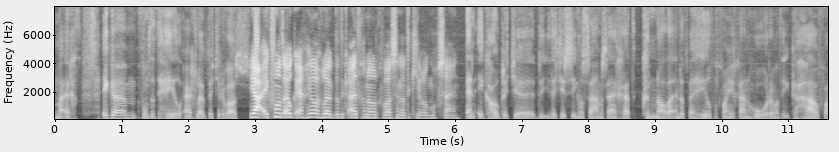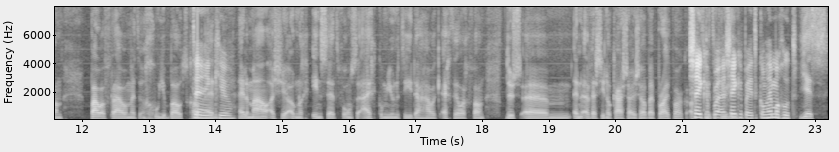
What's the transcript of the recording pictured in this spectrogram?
maar echt. Ik ehm, vond het heel erg leuk dat je er was. Ja, ik vond het ook echt heel erg leuk dat ik uitgenodigd was en dat ik hier ook mocht zijn. En ik hoop dat je, dat je single samen zijn gaat knallen en dat we heel veel van je gaan horen. Want ik hou van powervrouwen met een goede boodschap. Thank en you. helemaal als je je ook nog inzet voor onze eigen community, daar hou ik echt heel erg van. Dus, ehm, en eh, we zien elkaar sowieso bij Pride Park. Zeker, 28 juli. zeker Peter, komt helemaal goed. Yes.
